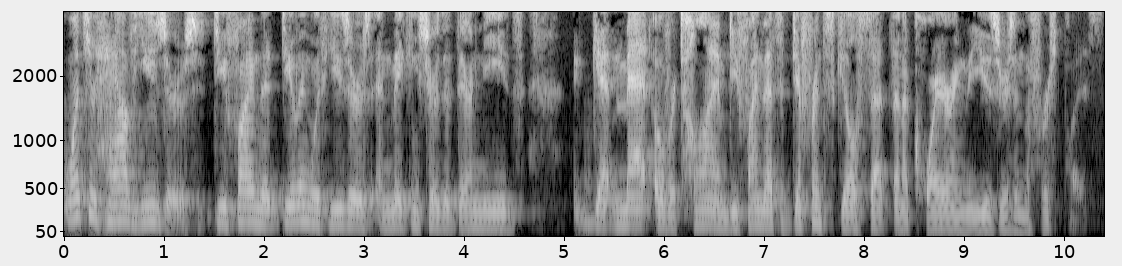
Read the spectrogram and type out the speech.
Once you have users, do you find that dealing with users and making sure that their needs get met over time, do you find that's a different skill set than acquiring the users in the first place?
